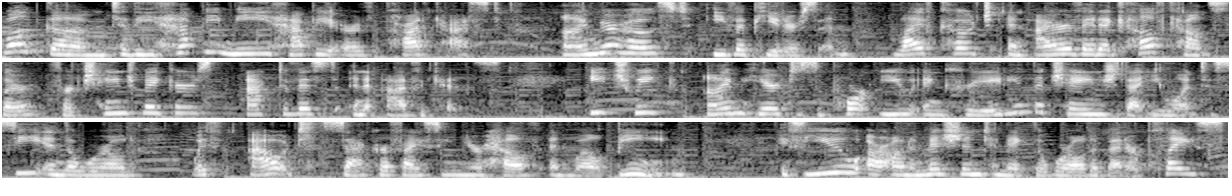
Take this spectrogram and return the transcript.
Welcome to the Happy Me, Happy Earth podcast. I'm your host, Eva Peterson, life coach and Ayurvedic health counselor for changemakers, activists, and advocates. Each week, I'm here to support you in creating the change that you want to see in the world without sacrificing your health and well being. If you are on a mission to make the world a better place,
